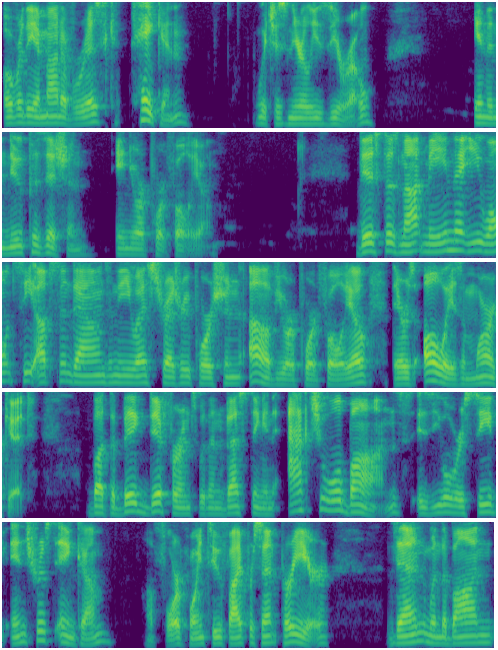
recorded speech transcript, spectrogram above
over the amount of risk taken, which is nearly zero, in the new position in your portfolio. This does not mean that you won't see ups and downs in the US Treasury portion of your portfolio. There is always a market. But the big difference with investing in actual bonds is you will receive interest income of 4.25% per year. Then, when the bond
